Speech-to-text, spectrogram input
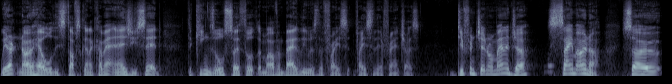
we don't know how all this stuff's going to come out. And as you said, the Kings also thought that Marvin Bagley was the face, face of their franchise different general manager, same owner. So,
